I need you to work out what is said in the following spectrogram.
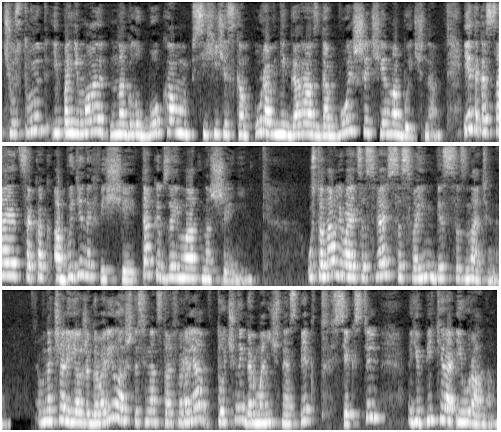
чувствуют и понимают на глубоком психическом уровне гораздо больше, чем обычно. И это касается как обыденных вещей, так и взаимоотношений. Устанавливается связь со своим бессознательным. Вначале я уже говорила, что 17 февраля точный гармоничный аспект секстиль Юпитера и Урана.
